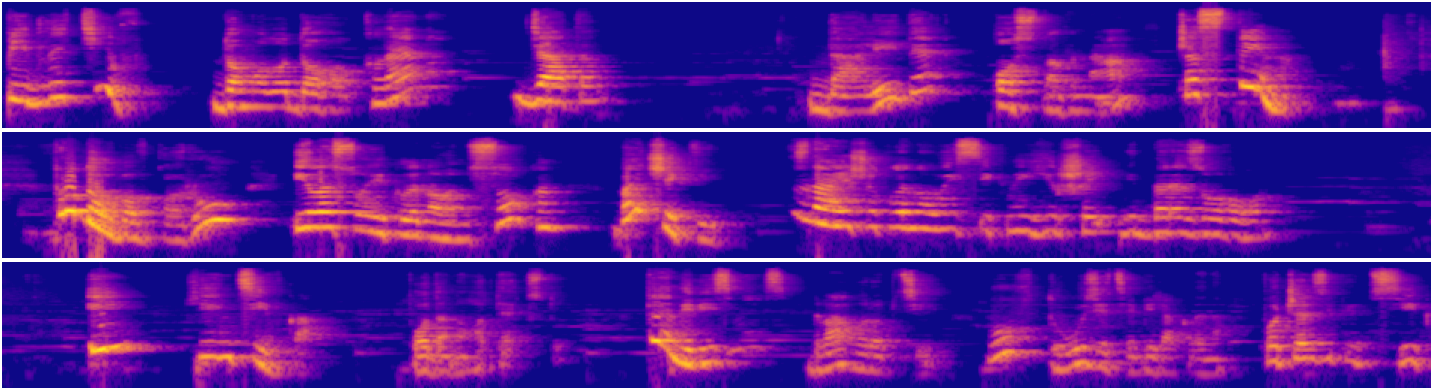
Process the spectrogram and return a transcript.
Підлетів до молодого клена дятел. Далі йде основна частина. Продовбав кору і ласує кленовим соком, бач який, знає, що кленовий сік не гірший від березового. І кінцівка поданого тексту. Та не візьмись два горобці, вовтузяться біля клина, по черзі під сік,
